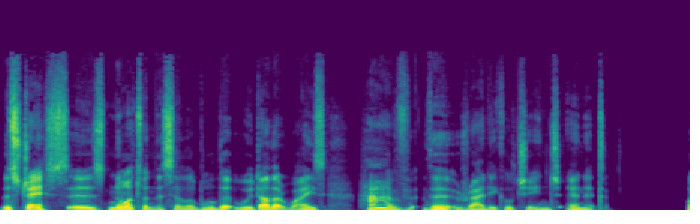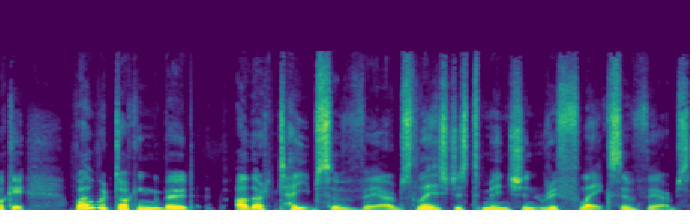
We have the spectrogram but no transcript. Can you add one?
the stress is not on the syllable that would otherwise have the radical change in it. Okay, while we're talking about other types of verbs, let's just mention reflexive verbs.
